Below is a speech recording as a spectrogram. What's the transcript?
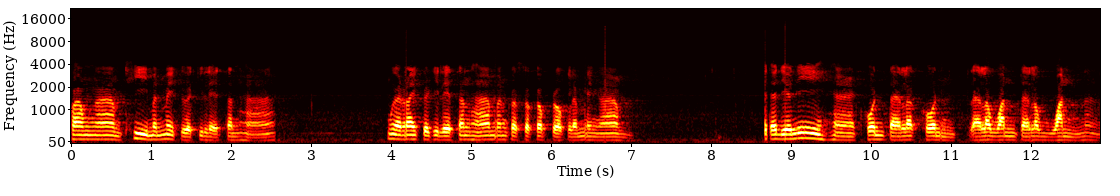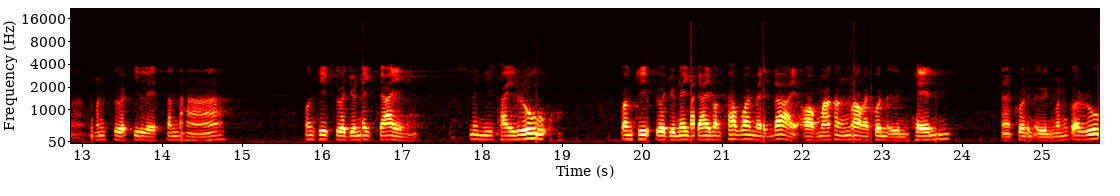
ความงามที่มันไม่เกิดกิเลสตัณหา เมื่อไรเกิดกิเลสตัณหา มันก็สกปรกและไม่งาม แต่เดี๋ยวนี้คนแต่ละคนแต่ละวันแต่ละวันนั่นมันเกิดกิเลสตัณหา บางทีเกิดอยู่ในใจ ไม่มีใครรู้ บางทีเกิดอยู่ในใจบังคับไว้ไม่ได้ ออกมาข้างนอกให้คนอื่นเห็นคนอื่นมันก็รู้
